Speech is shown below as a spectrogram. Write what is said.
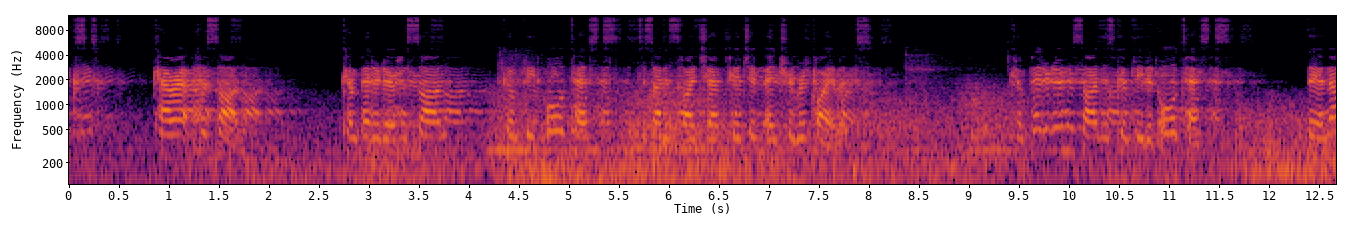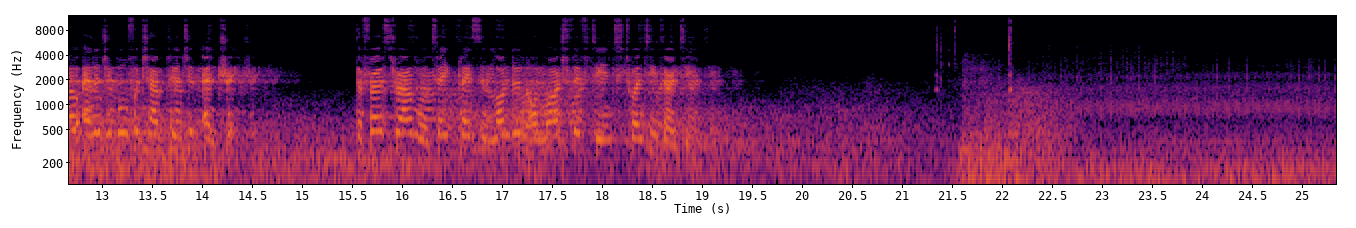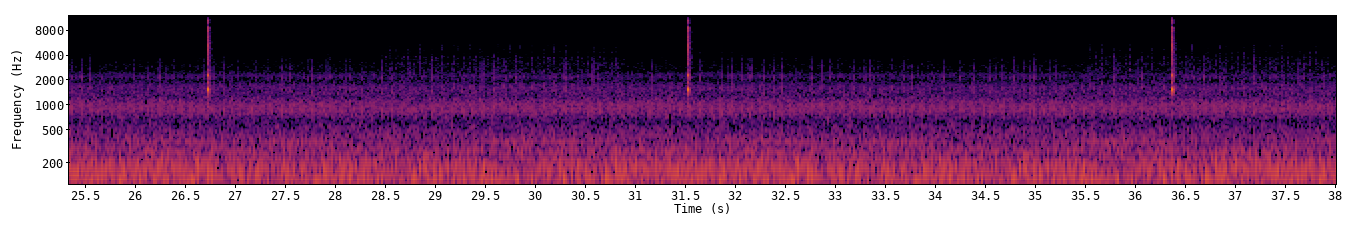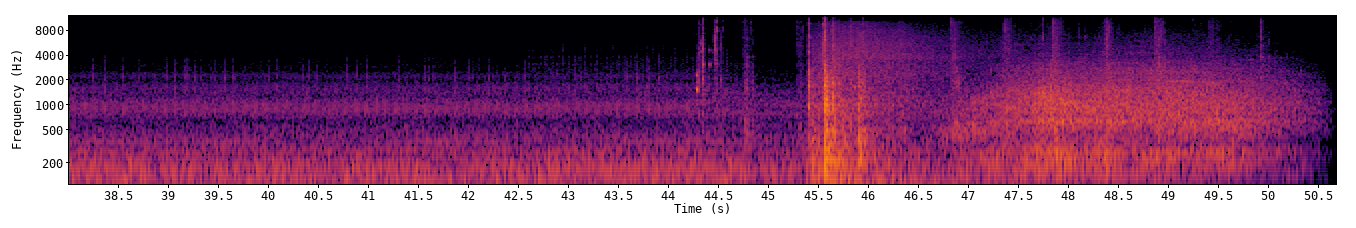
Next, Kara Hassan. Competitor Hassan, complete all tests to satisfy championship entry requirements. Competitor Hassan has completed all tests. They are now eligible for championship entry. The first round will take place in London on March 15, 2030.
